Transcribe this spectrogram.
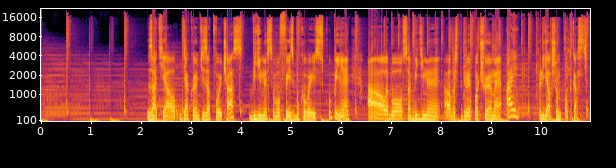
Zatiaľ ďakujem ti za tvoj čas, vidíme sa vo facebookovej skupine, alebo sa vidíme, alebo respektíve počujeme aj pri ďalšom podcaste.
